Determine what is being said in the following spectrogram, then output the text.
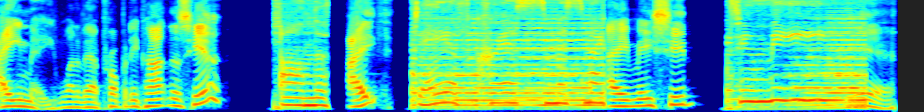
Amy, one of our property partners here. On the Eighth, day of Christmas, my Amy said, to me. yeah.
